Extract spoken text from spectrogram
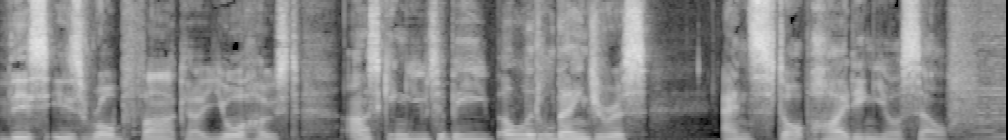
This is Rob Farquhar, your host, asking you to be a little dangerous and stop hiding yourself.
